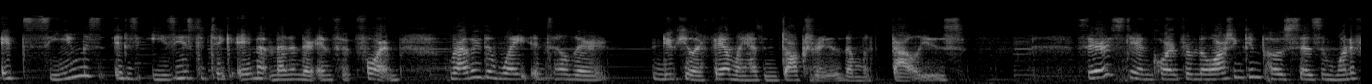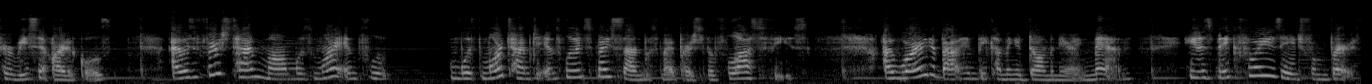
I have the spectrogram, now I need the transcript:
It seems it is easiest to take aim at men in their infant form rather than wait until their nuclear family has indoctrinated them with values. Sarah Stankorb from the Washington Post says in one of her recent articles, I was a first time mom with more influ- with more time to influence my son with my personal philosophies. I worried about him becoming a domineering man. He was big for his age from birth.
